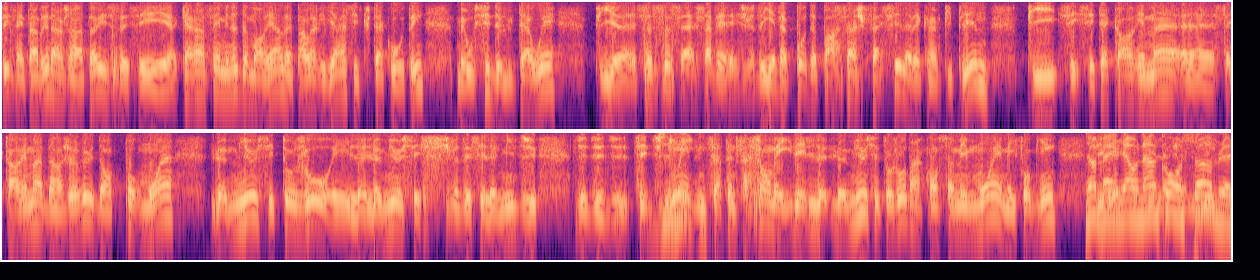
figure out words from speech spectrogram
tu sais, Saint-André d'Argenteuil, c'est 45 minutes de Montréal, mais par la rivière, c'est tout à côté, mais aussi de l'Outaouais. Puis euh, ça, ça, ça, ça avait, je veux dire, il n'y avait pas de passage facile avec un pipeline. Puis c'était carrément, euh, c'était carrément dangereux. Donc pour moi, le mieux c'est toujours et le, mieux c'est, je veux dire, c'est l'ennemi du du du, du, du bien d'une certaine façon. Mais le, mieux c'est toujours d'en consommer moins. Mais il faut bien. Non, mais on en consomme. Là,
